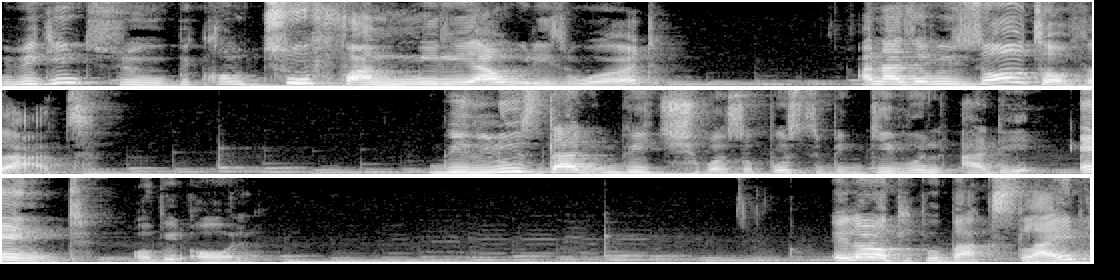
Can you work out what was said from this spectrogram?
We begin to become too familiar with His Word, and as a result of that, we lose that which was supposed to be given at the end of it all. A lot of people backslide.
